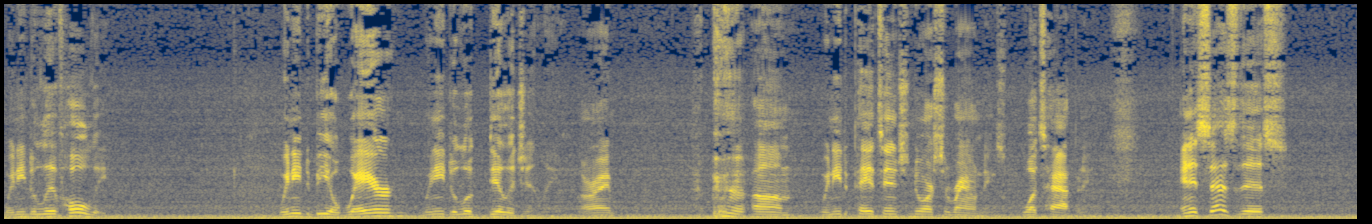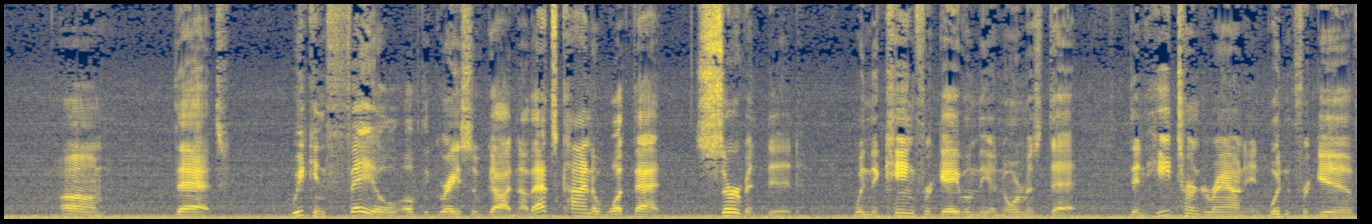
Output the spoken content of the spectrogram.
we need to live holy, we need to be aware, we need to look diligently. All right, um, we need to pay attention to our surroundings, what's happening. And it says this um, that we can fail of the grace of God. Now, that's kind of what that servant did when the king forgave him the enormous debt. Then he turned around and wouldn't forgive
